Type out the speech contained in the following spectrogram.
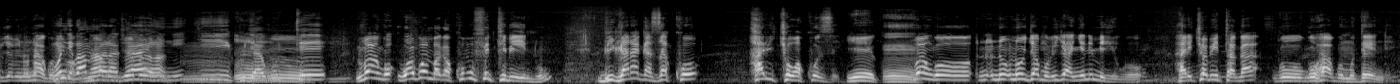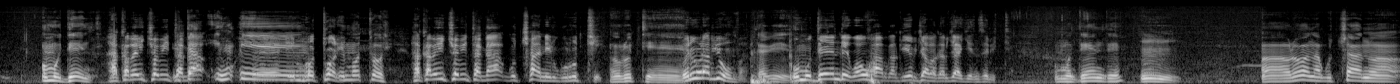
ibyo bintu ntabwo ubundi bambaraga inigi kujya gute. Ni ukuvuga ngo wagombaga kuba ufite ibintu bigaragaza ko hari icyo wakoze. Yego. Eh. ngo nu- nu- nujya mu bijyanye n'imihigo hari icyo bitaga gu- guhabwa umudende. Umudende hakabaho icyo bitaga eh, impotore hakabaho icyo bitaga gucanirwa uruti. Uruti uri urabyumva umudende wawuhabwaga iyo byabaga byagenze bite? Umudende? Ah, urabona gucana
